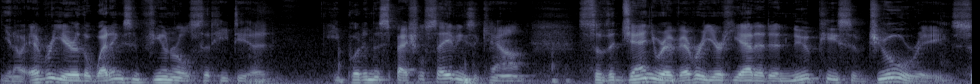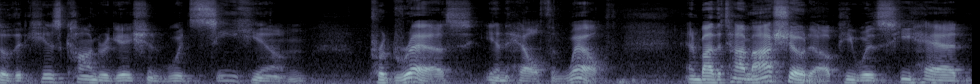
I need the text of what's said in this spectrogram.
you know, every year the weddings and funerals that he did, he put in the special savings account so that January of every year he added a new piece of jewelry so that his congregation would see him progress in health and wealth. And by the time I showed up, he was he had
